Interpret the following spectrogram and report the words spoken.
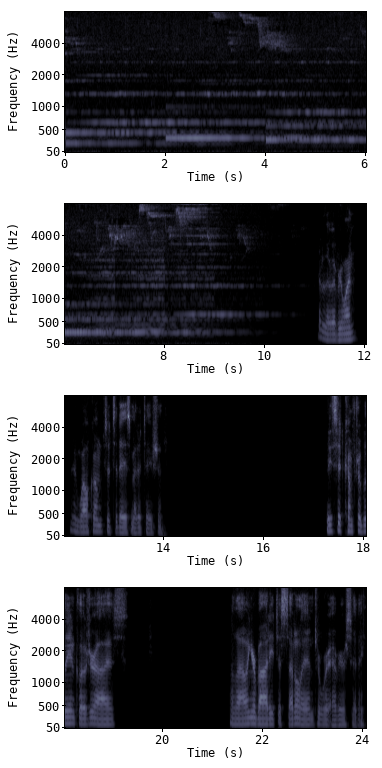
Hello, everyone, and welcome to today's meditation. Please sit comfortably and close your eyes, allowing your body to settle into wherever you're sitting.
